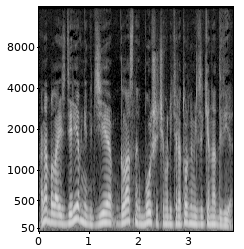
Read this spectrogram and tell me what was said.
она была из деревни, где гласных больше, чем в литературном языке на две.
